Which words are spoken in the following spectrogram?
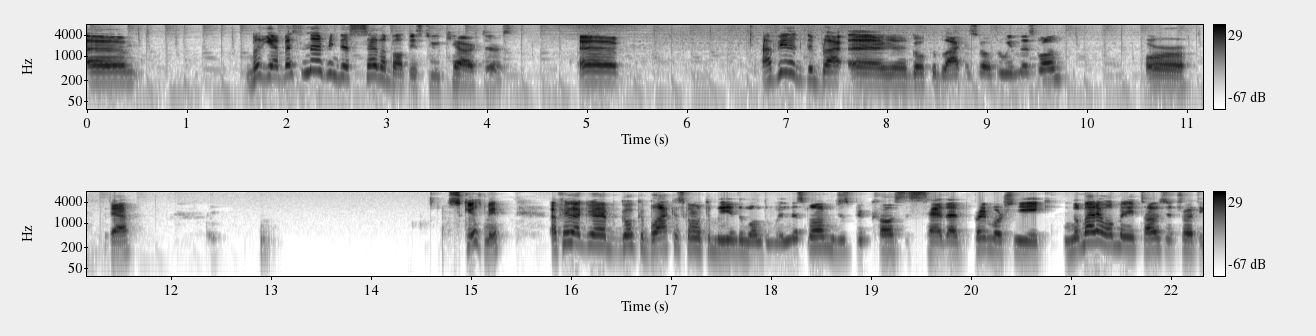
um, but yeah, on everything that's said about these two characters, uh, I feel like the Black uh, Goku Black is going to win this one, or yeah. Excuse me. I feel like uh, Goku Black is going to be the one to win this one, just because it's said that pretty much he, no matter how many times you try to,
